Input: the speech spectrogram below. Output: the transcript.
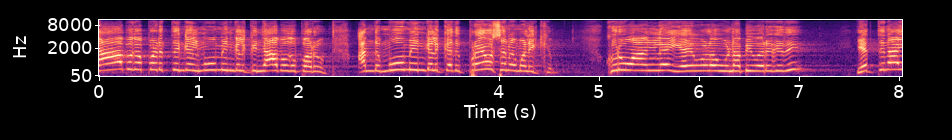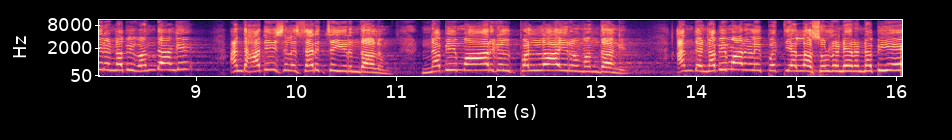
ஞாபகப்படுத்துங்கள் மூமின்களுக்கு ஞாபகப்படும் அந்த மூமின்களுக்கு அது பிரயோசனம் அளிக்கும். குருவானில் எவ்வளவு நபி வருகுது? எத்தனாயிரம் நபி வந்தாங்க? அந்த ஹதீஸில் சர்ச்சை இருந்தாலும் நபிமார்கள் பல்லாயிரம் வந்தாங்க. அந்த நபிமார்களை பற்றி எல்லாம் சொல்கிற நேரம் நபியே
